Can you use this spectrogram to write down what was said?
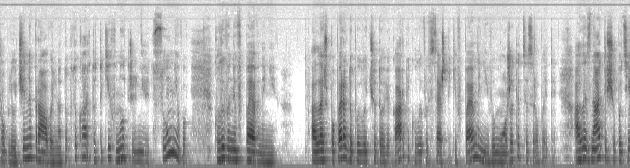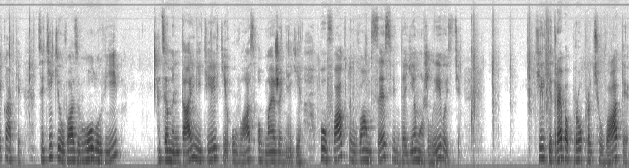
роблю, чи неправильно. Тобто карта таких внутрішніх сумнівів, коли ви не впевнені. Але ж попереду були чудові карти, коли ви все ж таки впевнені, ви можете це зробити. Але знайте, що по цій карті це тільки у вас в голові, це ментальні, тільки у вас обмеження є. По факту вам всесвіт дає можливості. Тільки треба пропрацювати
